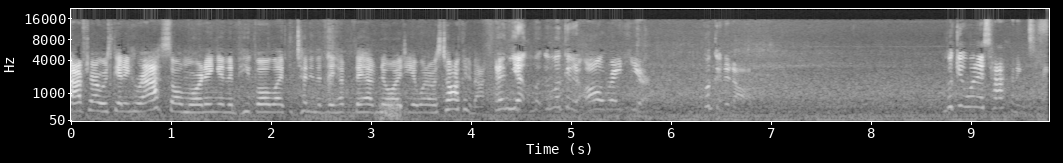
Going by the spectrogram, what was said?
after I was getting harassed all morning and then people like pretending that they have they have no idea what I was talking about. And yet look, look at it all right here. Look at it all. Look at what is happening to me.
